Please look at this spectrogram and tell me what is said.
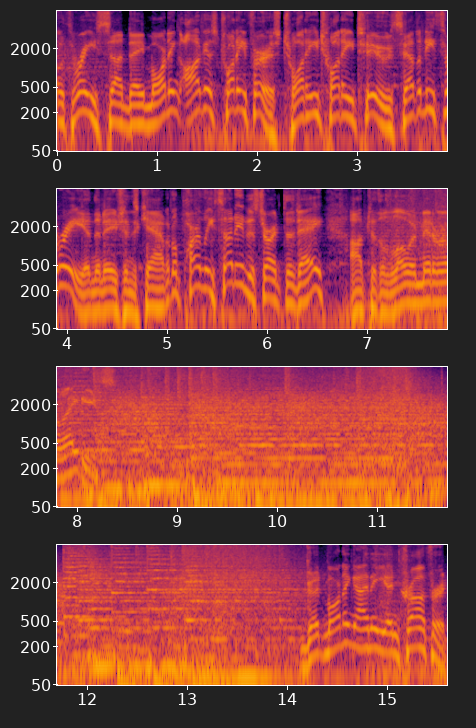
403 Sunday morning, August 21st, 2022, 73 in the nation's capital. Partly sunny to start the day, up to the low and mid 80s. Good morning, I'm Ian Crawford.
